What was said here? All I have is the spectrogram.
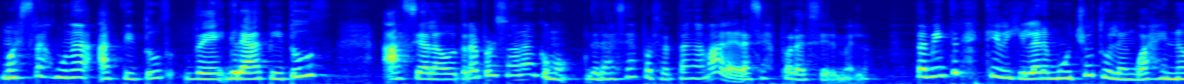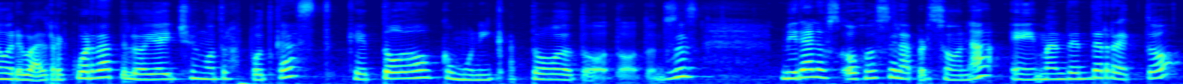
muestras una actitud de gratitud hacia la otra persona como gracias por ser tan amable, gracias por decírmelo. También tienes que vigilar mucho tu lenguaje no verbal, recuerda, te lo había dicho en otros podcasts, que todo comunica, todo, todo, todo. Entonces, mira los ojos de la persona, eh, mantente recto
